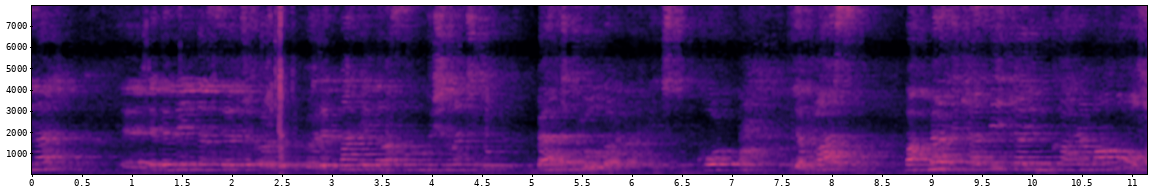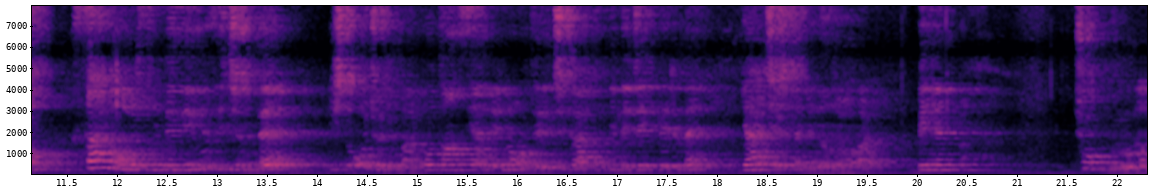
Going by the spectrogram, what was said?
Bizler e, ebeveyn nasihatı öğ- öğretmen edasının dışına çıkıp ben de bu yollardan geçtim. Korkma, yaparsın. Bak ben de kendi hikayemin kahramanı oldum. Sen de olursun dediğimiz için de işte o çocuklar potansiyellerini ortaya çıkartabileceklerine gerçekten inanıyorlar. Benim çok gururla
